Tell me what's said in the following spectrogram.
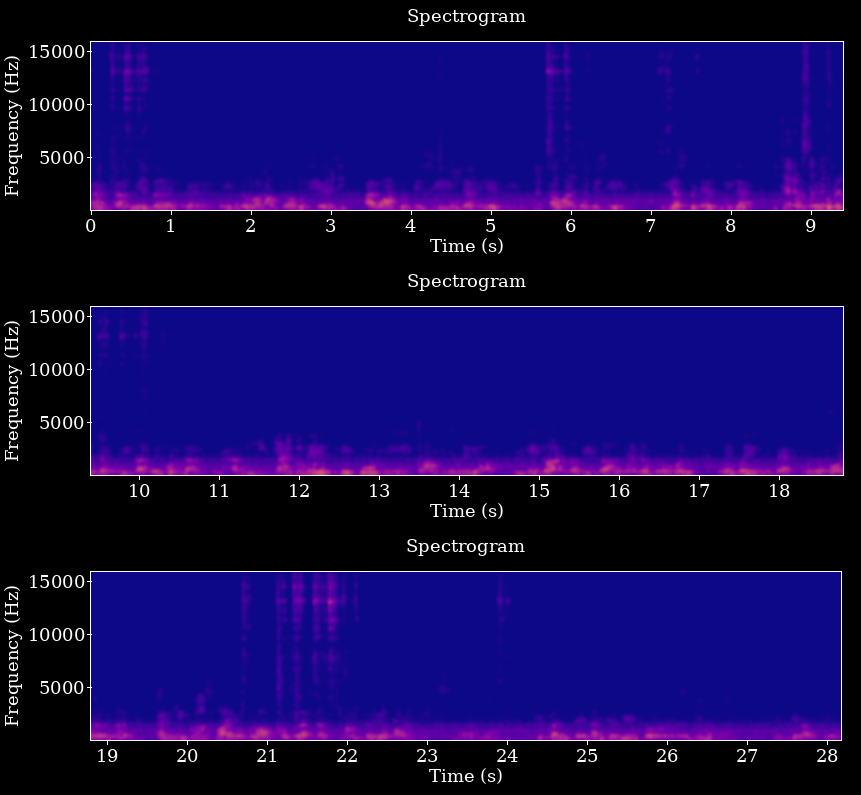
and families, uh, uh, is the one of our sheikhs. I want to be seen definitely. I want to be seen. Yesterday we left, he from Syria. He got the visas and approval. We going back to the border, and he comes 5 o'clock to collect us border. You can for dinner? Dinner, please.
